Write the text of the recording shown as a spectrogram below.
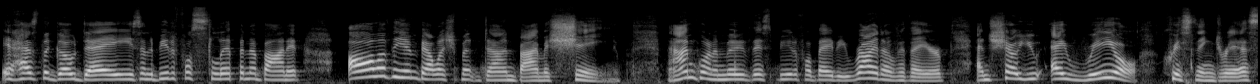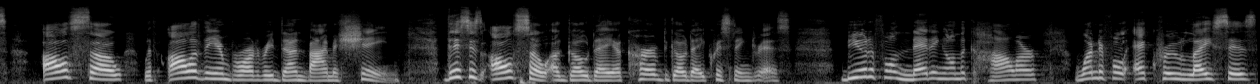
it has the godets and a beautiful slip and a bonnet. All of the embellishment done by machine. Now I'm going to move this beautiful baby right over there and show you a real christening dress also with all of the embroidery done by machine. This is also a godet, a curved godet christening dress. Beautiful netting on the collar, wonderful ecru laces,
